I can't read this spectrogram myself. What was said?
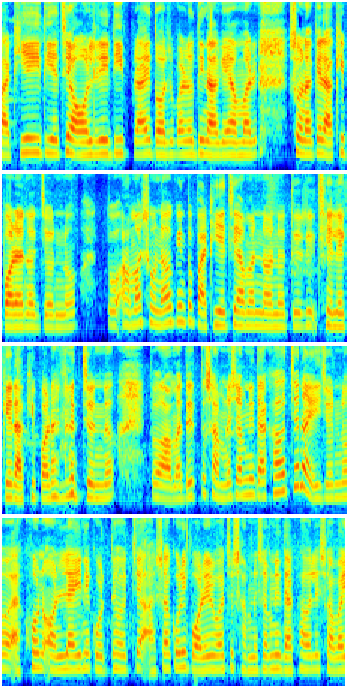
পাঠিয়েই দিয়েছে অলরেডি প্রায় দশ বারো দিন আগে আমার সোনাকে রাখি পরানোর জন্য। তো আমার সোনাও কিন্তু পাঠিয়েছে আমার ননদের ছেলেকে রাখি পরানোর জন্য। তো আমাদের তো সামনাসামনি দেখা হচ্ছে না, এই জন্য এখন অনলাইনে করতে হচ্ছে। আশা করি পরের বছর সামনাসামনি দেখা হলে সবাই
